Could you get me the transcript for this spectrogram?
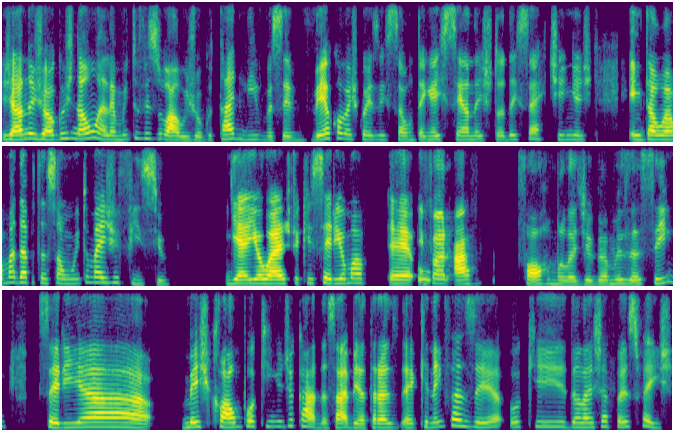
Já nos jogos não, ela é muito visual, o jogo tá ali, você vê como as coisas são, tem as cenas todas certinhas, então é uma adaptação muito mais difícil. E aí eu acho que seria uma E o fora a fórmula, digamos assim, seria mesclar um pouquinho de cada, sabe. É traz é que nem fazer o que The Last of Us fez,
